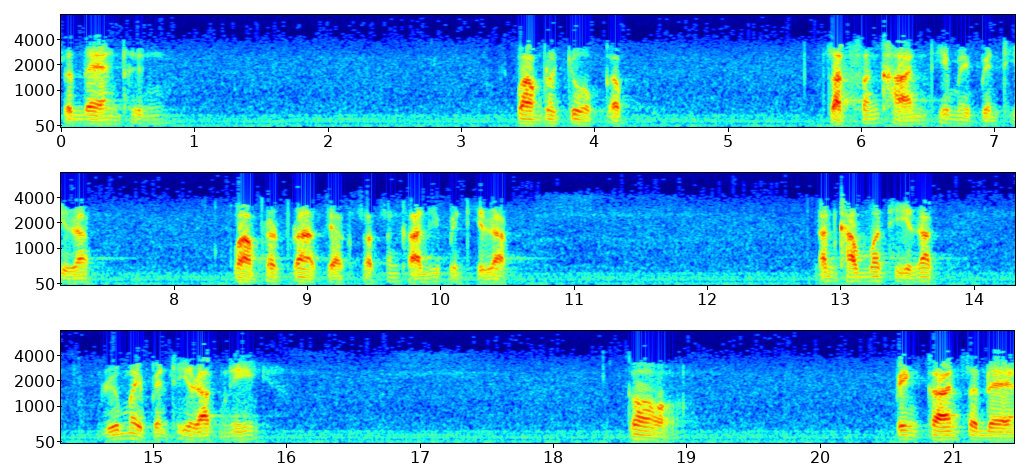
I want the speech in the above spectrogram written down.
แสดงถึงความประจวบกับ สัตว์สังขารที่ไม่เป็นที่รัก ความพลาดพลาดจากสัตว์สังขารที่เป็นที่รักอันคำว่าที่รัก หรือไม่เป็นที่รักนี้ ก็เป็นการแสดง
